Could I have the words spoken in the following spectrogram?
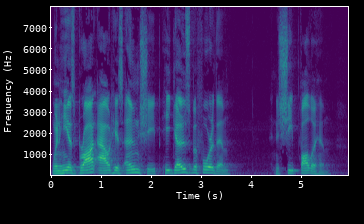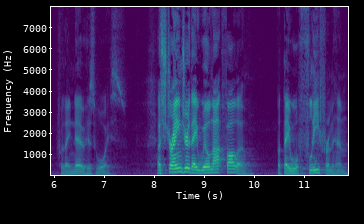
When he has brought out his own sheep, he goes before them, and his sheep follow him, for they know his voice. A stranger they will not follow, but they will flee from him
